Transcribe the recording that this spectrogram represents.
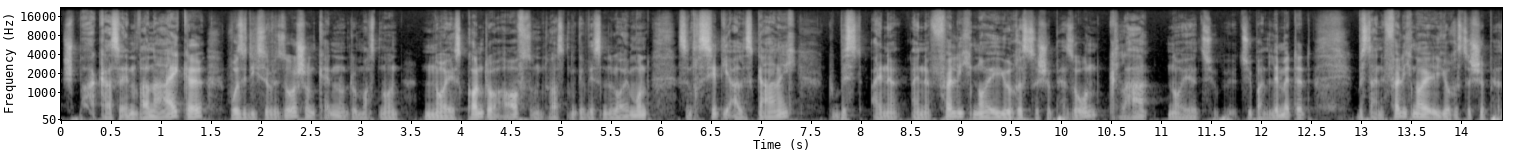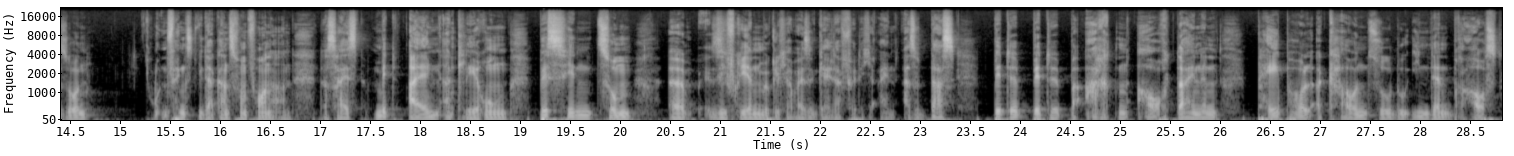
Sparkasse in Wanne Eickel, wo sie dich sowieso schon kennen und du machst nur ein neues Konto auf und du hast einen gewissen Leumund. Das interessiert die alles gar nicht. Du bist eine, eine völlig neue juristische Person, klar, neue Zypern Limited, bist eine völlig neue juristische Person und fängst wieder ganz von vorne an. Das heißt, mit allen Erklärungen bis hin zum äh, sie frieren möglicherweise Gelder für dich ein. Also das bitte, bitte beachten, auch deinen PayPal-Account, so du ihn denn brauchst,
